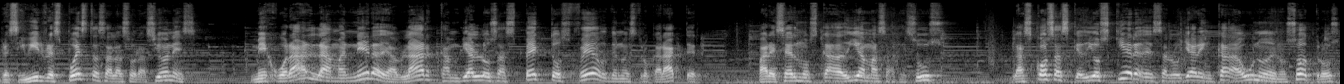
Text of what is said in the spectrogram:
Recibir respuestas a las oraciones, mejorar la manera de hablar, cambiar los aspectos feos de nuestro carácter, parecernos cada día más a Jesús. Las cosas que Dios quiere desarrollar en cada uno de nosotros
